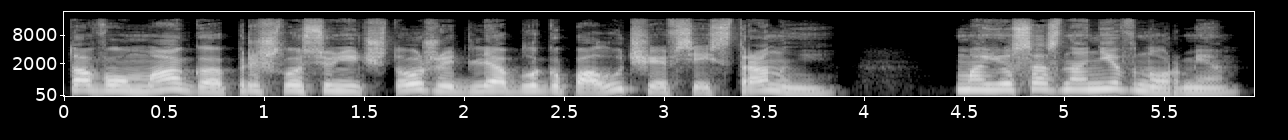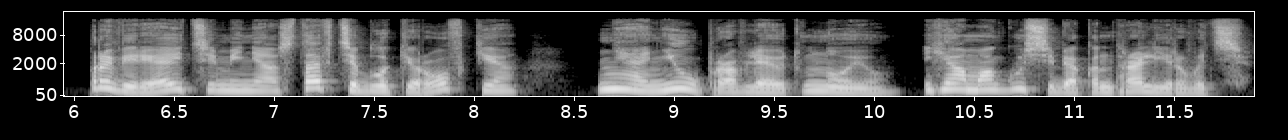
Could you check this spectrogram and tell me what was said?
Того мага пришлось уничтожить для благополучия всей страны. Мое сознание в норме. Проверяйте меня, ставьте блокировки. Не они управляют мною. Я могу себя контролировать.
